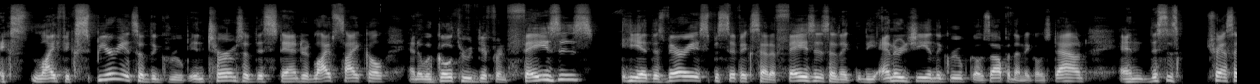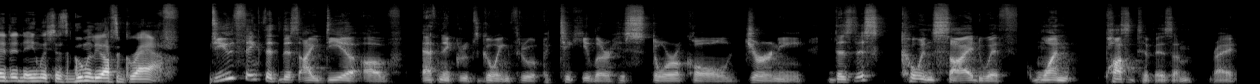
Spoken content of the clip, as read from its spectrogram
ex- life experience of the group in terms of this standard life cycle and it would go through different phases he had this very specific set of phases and the, the, energy in the group goes up and then it goes down. And this is translated in English as Gumilyov's graph. Do you think that this idea of ethnic groups going through a particular historical journey, does this coincide with one positivism, right?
